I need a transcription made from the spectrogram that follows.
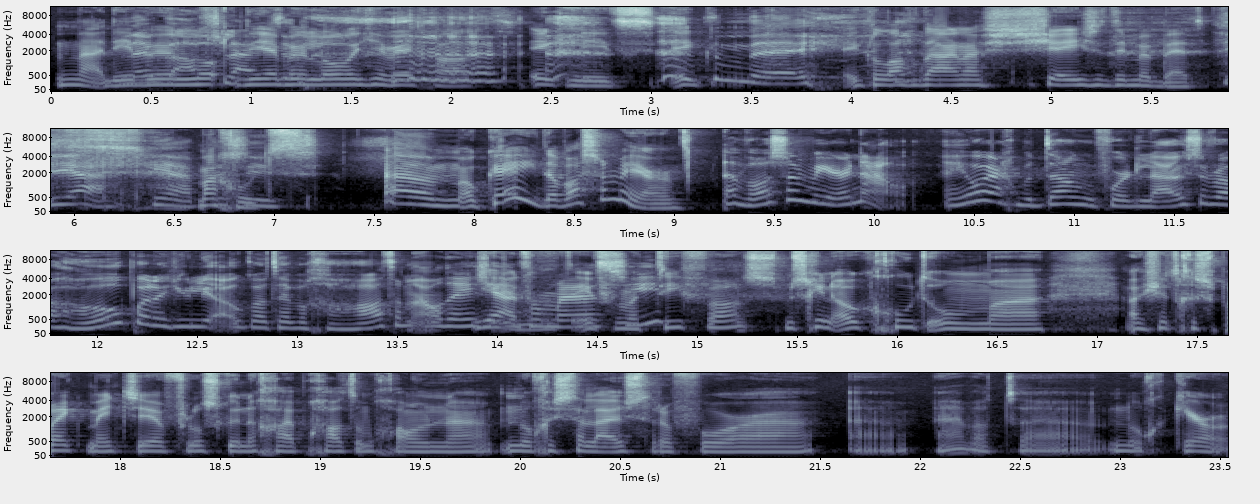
Nou, die hebben, een die hebben een lolletje weer gehad. ik niet. Ik, Nee. ik lag daarna chasend in mijn bed. Ja, ja Maar precies. goed. Ehm, Oké, dat was hem weer. Dat was hem weer. Nou, heel erg bedankt voor het luisteren. We hopen dat jullie ook wat hebben gehad aan al deze ja, dat informatie. het informatief was. Misschien ook goed om, eh, als je het gesprek met je verloskundige hebt gehad, om gewoon eh, nog eens te luisteren voor eh, wat, nog een keer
